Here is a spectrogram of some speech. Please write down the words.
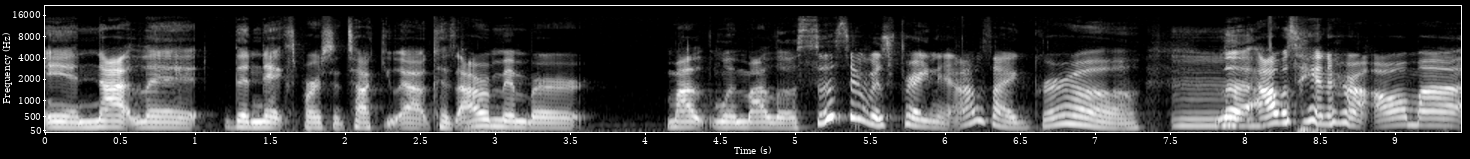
and not let the next person talk you out. Because I remember my when my little sister was pregnant, I was like, "Girl, look, Mm. I was handing her all my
